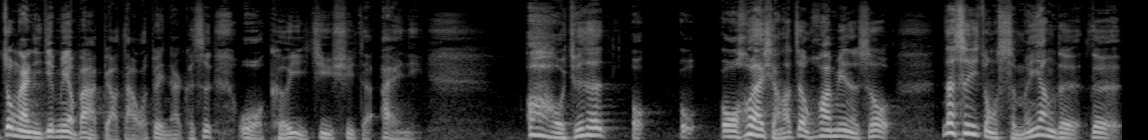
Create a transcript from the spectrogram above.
纵然你已经没有办法表达我对你爱，可是我可以继续的爱你。啊、我觉得。我我后来想到这种画面的时候，那是一种什么样的的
